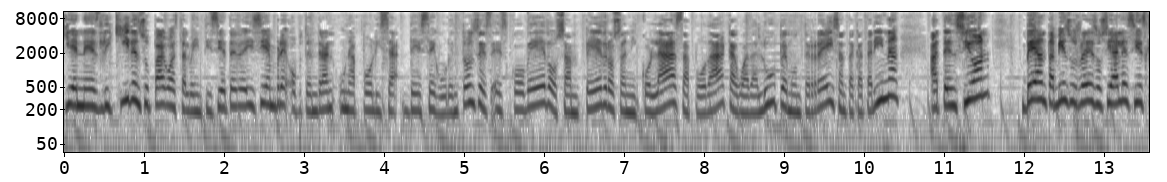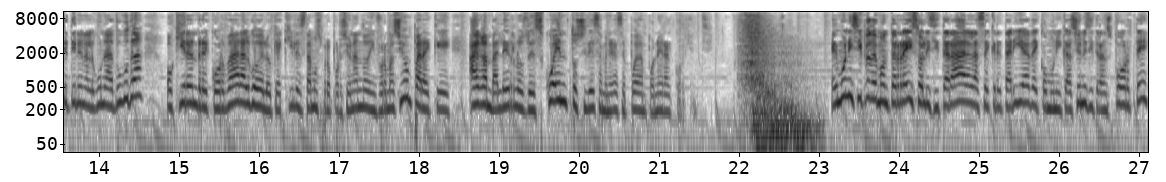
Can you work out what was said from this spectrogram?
Quienes liquiden su pago hasta el 27 de diciembre obtendrán una póliza de seguro. Entonces, Escobedo, San Pedro, San Nicolás, Apodaca, Guadalupe, Monterrey, Santa Catarina, atención, vean también sus redes sociales si es que tienen alguna duda o quieren recordar algo de lo que aquí les estamos proporcionando de información para que hagan valer los descuentos y de esa manera se puedan poner al corriente. El municipio de Monterrey solicitará a la Secretaría de Comunicaciones y Transporte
